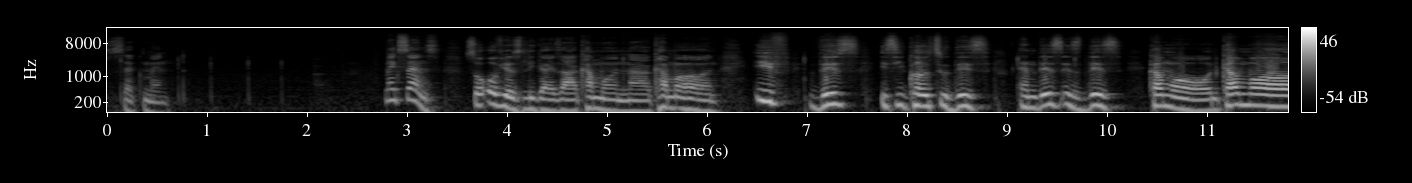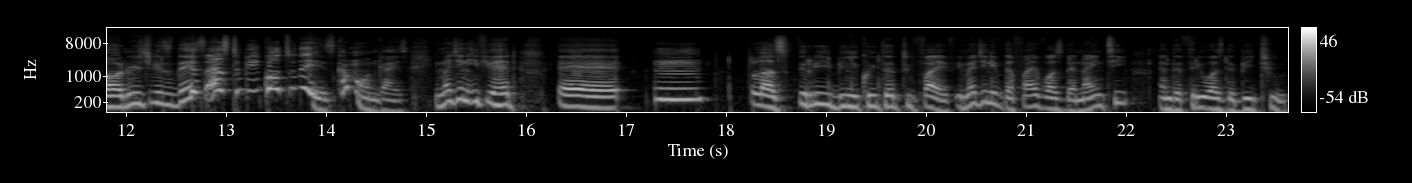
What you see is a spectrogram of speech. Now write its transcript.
segment. Makes sense. So obviously, guys, ah, come on now, come on. If this is equal to this and this is this, come on, come on, which means this has to be equal to this. Come on, guys. Imagine if you had uh, mm, plus 3 being equated to 5. Imagine if the 5 was the 90 and the 3 was the B2.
